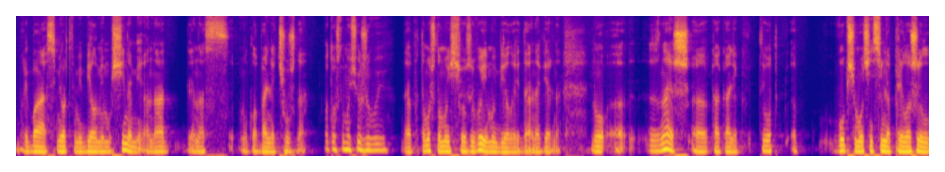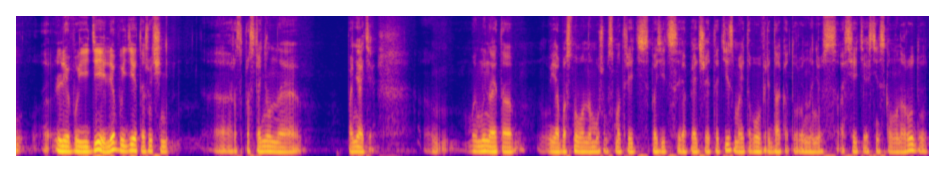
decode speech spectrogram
борьба с мертвыми белыми мужчинами, она для нас ну, глобально чужда. Потому что мы еще живые. Да, потому что мы еще живые, мы белые, да, наверное. Ну, э, знаешь, э, как, Алик, ты вот, в общем, очень сильно приложил левые идеи. Левые идеи – это же очень распространенное понятие. Мы, мы на это и обоснованно можем смотреть с позиции, опять же, этатизма и того вреда, который он нанес Осетии, осетинскому народу,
